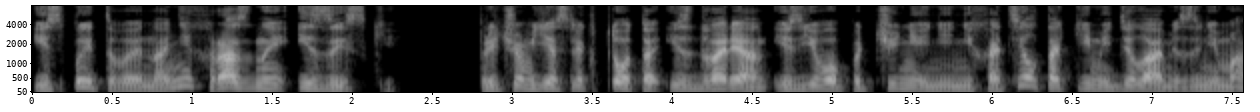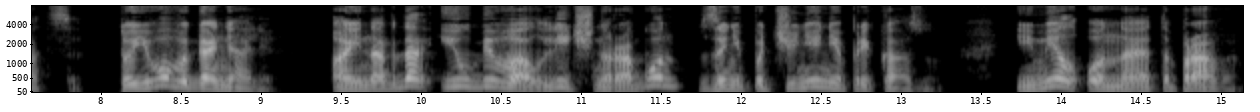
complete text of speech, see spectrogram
испытывая на них разные изыски. Причем, если кто-то из дворян из его подчинения не хотел такими делами заниматься, то его выгоняли, а иногда и убивал лично Рагон за неподчинение приказу. Имел он на это право.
